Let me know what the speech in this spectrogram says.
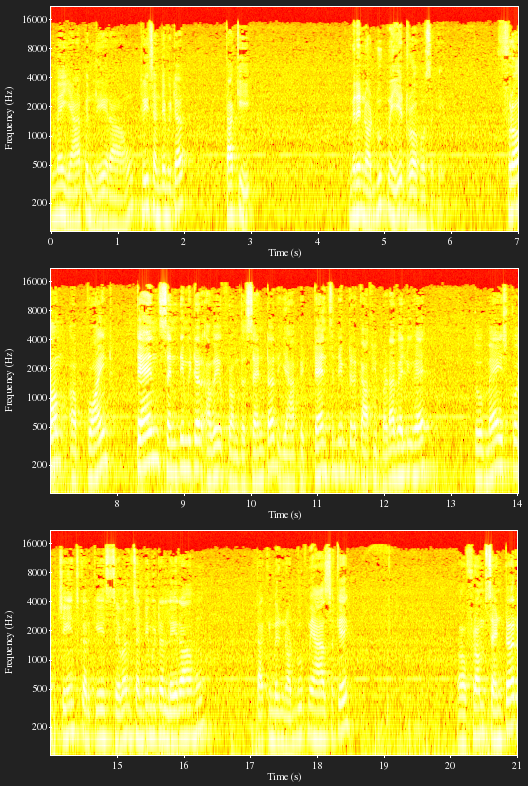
मैं यहाँ पे ले रहा हूँ थ्री सेंटीमीटर ताकि मेरे नोटबुक में ये ड्रॉ हो सके। From a point ten centimetre away from the centre यहाँ पे टेन सेंटीमीटर काफ़ी बड़ा वैल्यू है। तो मैं इसको चेंज करके सेवन सेंटीमीटर ले रहा हूँ ताकि मेरी नोटबुक में आ सके। From centre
